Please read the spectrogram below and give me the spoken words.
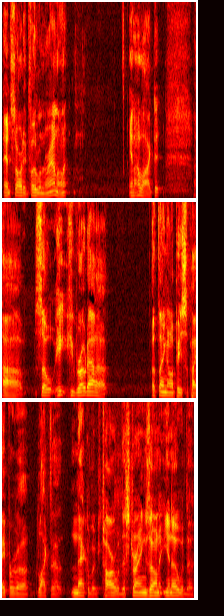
and started fooling around on it, and I liked it. Uh, so he, he wrote out a a thing on a piece of paper, uh, like the neck of a guitar with the strings on it, you know, with the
